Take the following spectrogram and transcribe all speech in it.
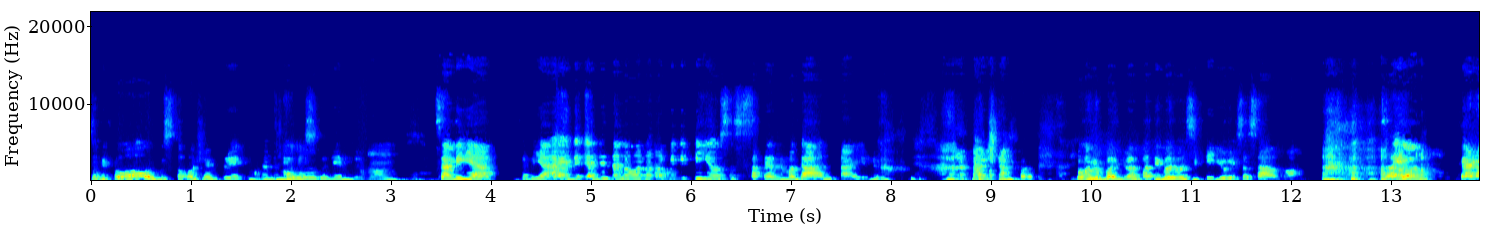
Sabi ko, oo, gusto ko, syempre, mga namimiss ko din. di ba? Mm. Sabi niya, sabi niya, ay, edi, edi dalawa na kami ni Tio sa sasakyan mag-aantay. Siyempre, so ano ba yun? Pati ba naman si Tio isasama? so, ayun. Pero,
